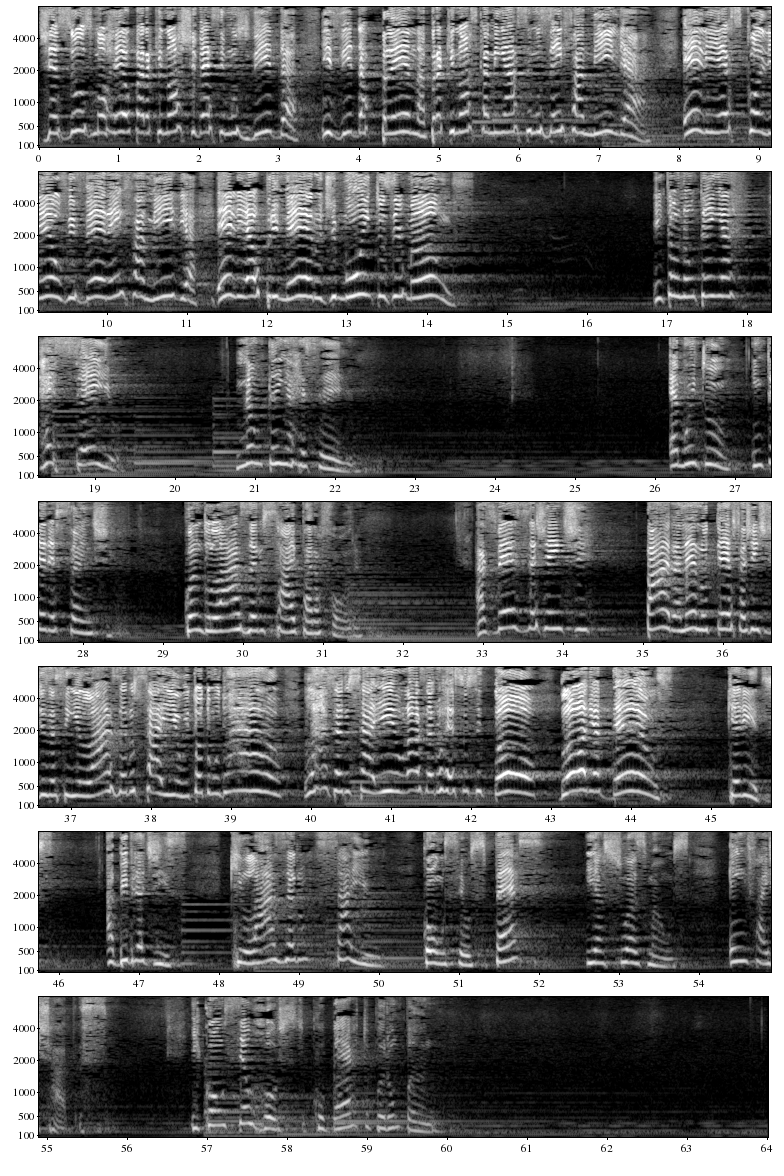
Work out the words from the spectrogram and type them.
Jesus morreu para que nós tivéssemos vida e vida plena, para que nós caminhássemos em família. Ele escolheu viver em família. Ele é o primeiro de muitos irmãos. Então não tenha receio. Não tenha receio. É muito interessante quando Lázaro sai para fora. Às vezes a gente para, né, no texto a gente diz assim, e Lázaro saiu, e todo mundo, ah, Lázaro saiu, Lázaro ressuscitou, glória a Deus. Queridos, a Bíblia diz que Lázaro saiu com os seus pés e as suas mãos enfaixadas, e com o seu rosto coberto por um pano.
